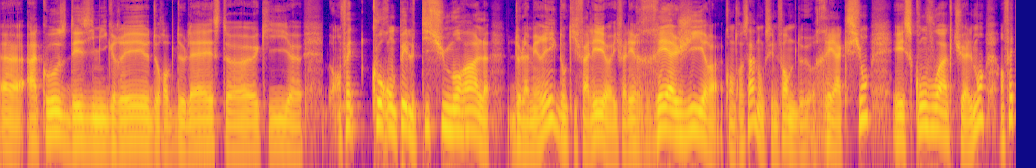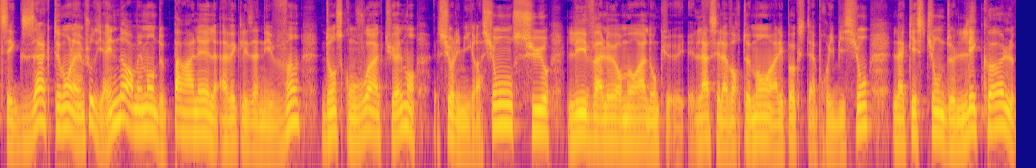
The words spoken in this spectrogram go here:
à cause des immigrés d'Europe de l'Est qui, en fait, corrompaient le tissu moral de l'Amérique. Donc il fallait, il fallait réagir contre ça. Donc c'est une forme de réaction. Et ce qu'on voit actuellement, en fait, c'est exactement la même chose. Il y a énormément de parallèles avec les années 20 dans ce qu'on voit actuellement sur l'immigration, sur les valeurs morales. Donc là, c'est l'avortement. À l'époque, c'était la prohibition. La question de l'école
